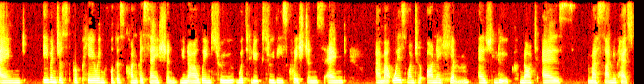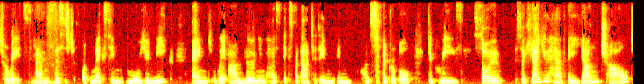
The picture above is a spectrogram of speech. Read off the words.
And even just preparing for this conversation, you know, I went through with Luke through these questions and um, I always want to honor him as Luke, not as my son who has Tourette's. Um, yes. Um, this is just what makes him more unique and where our learning has expedited in, in considerable degrees. So so here you have a young child.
